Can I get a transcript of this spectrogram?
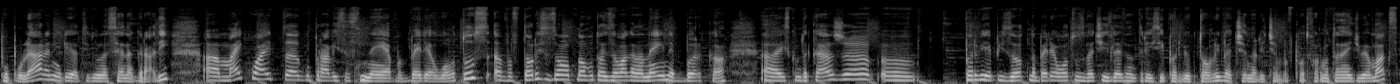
популярен или да ти донесе награди. А, Майк Уайт го прави с нея в Белия лотос. Във втори сезон отново той залага на нея и не бърка. А, искам да кажа, Първи епизод на Белия Лотос вече излезе на 31 октомври, вече е наличен в платформата на HBO Max.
